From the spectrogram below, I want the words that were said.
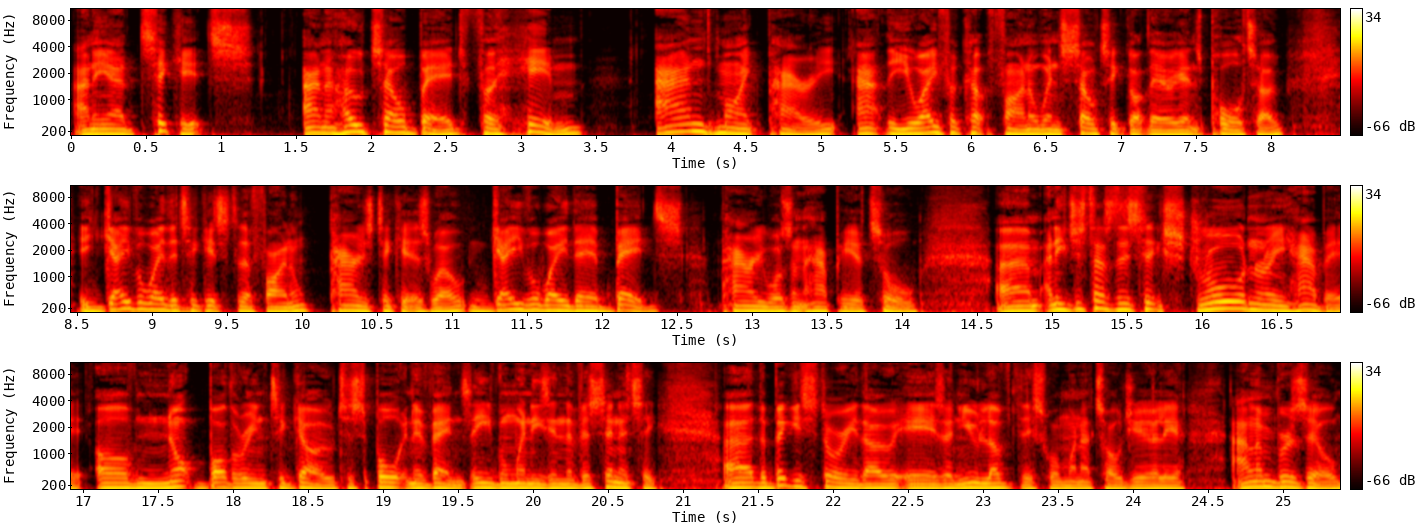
And he had tickets and a hotel bed for him and Mike Parry at the UEFA Cup final when Celtic got there against Porto. He gave away the tickets to the final, Parry's ticket as well, gave away their beds. Parry wasn't happy at all. Um, and he just has this extraordinary habit of not bothering to go to sporting events, even when he's in the vicinity. Uh, the biggest story, though, is, and you loved this one when I told you earlier, Alan Brazil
